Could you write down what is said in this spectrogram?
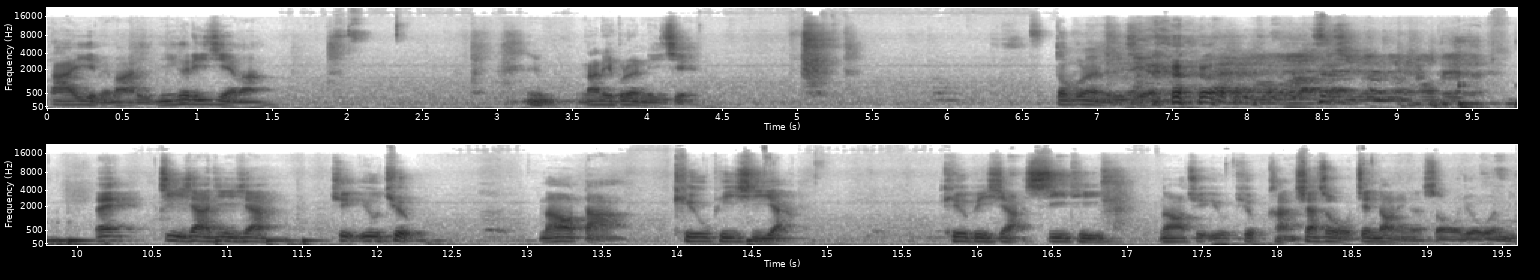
大一也没办法理，你可以理解吗？嗯，哪里不能理解？都不能理解。哎，记一下，记一下，去 YouTube，然后打 QPC 呀啊，qPCR 啊，CT，然后去 YouTube 看。下次我见到你的时候，我就问你。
